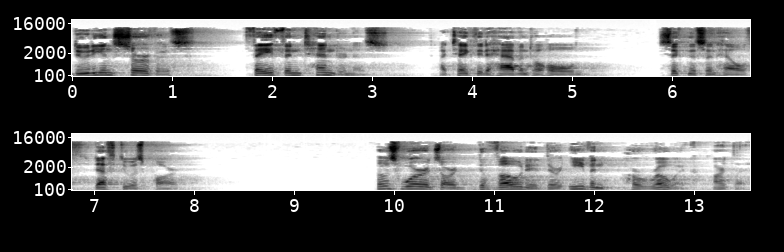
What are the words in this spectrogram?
duty and service, faith and tenderness. I take thee to have and to hold, sickness and health, death do us part. Those words are devoted, they're even heroic, aren't they?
